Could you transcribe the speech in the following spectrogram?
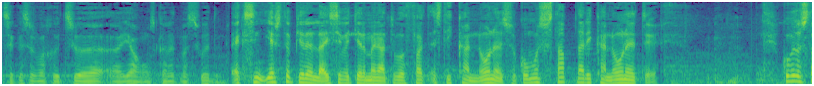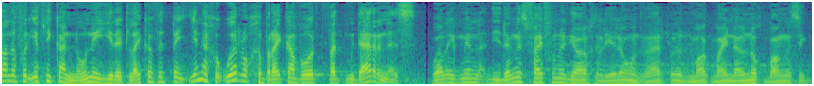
sulke soort van goed. So uh, ja, ons kan dit maar so doen. Ek sien eers op julle lysie wat julle my na toe wil vat is die kanonne. So kom ons stap na die kanonne toe. Kom ons staan nou voor een van die kanonne hier. Dit lyk of dit by enige oorlog gebruik kan word wat modern is. Wel, ek meen die ding is 500 jaar gelede ontwerp en dit maak my nou nog bang as ek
